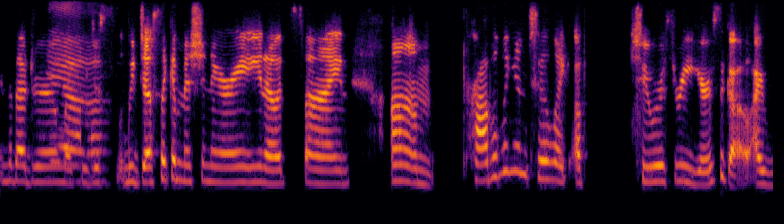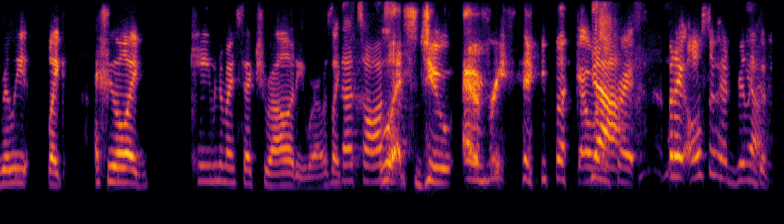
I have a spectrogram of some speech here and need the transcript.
in the bedroom. Like we just we just like a missionary, you know, it's fine. Um, probably until like up two or three years ago, I really like I feel like came to my sexuality where I was like, that's awesome let's do everything. like I want Yeah. to try it. But I also had really Yeah. good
